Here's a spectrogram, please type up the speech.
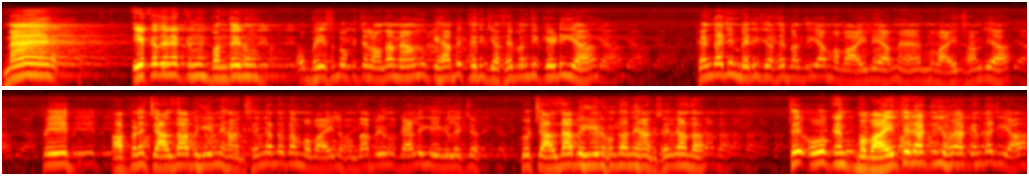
ਮੈਂ ਇੱਕ ਦਿਨ ਇੱਕ ਨੂੰ ਬੰਦੇ ਨੂੰ ਉਹ ਫੇਸਬੁੱਕ ਚਲਾਉਂਦਾ, ਮੈਂ ਉਹਨੂੰ ਕਿਹਾ ਵੀ ਤੇਰੀ ਜਥੇਬੰਦੀ ਕਿਹੜੀ ਆ? ਕਹਿੰਦਾ ਜੀ ਮੇਰੀ ਜਥੇਬੰਦੀ ਆ, ਮੋਬਾਈਲ ਆ। ਮੈਂ ਮੋਬਾਈਲ ਸਮਝਿਆ ਵੀ ਆਪਣੇ ਚੱਲਦਾ ਵਹੀਰ ਨਿਹੰਗ ਸਿੰਘਾਂ ਦਾ ਤਾਂ ਮੋਬਾਈਲ ਹੁੰਦਾ ਵੀ ਉਹਨੂੰ ਕਹਿ ਲਈਏ ਇੰਗਲਿਸ਼ ਚ ਕੋਈ ਚੱਲਦਾ ਬਹੀਰ ਹੁੰਦਾ ਨਿਹੰਗ ਸਿੰਘਾਂ ਦਾ। ਤੇ ਉਹ ਕਹਿੰਦਾ ਮੋਬਾਈਲ ਤੇਰਾ ਕੀ ਹੋਇਆ? ਕਹਿੰਦਾ ਜੀ ਆ।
